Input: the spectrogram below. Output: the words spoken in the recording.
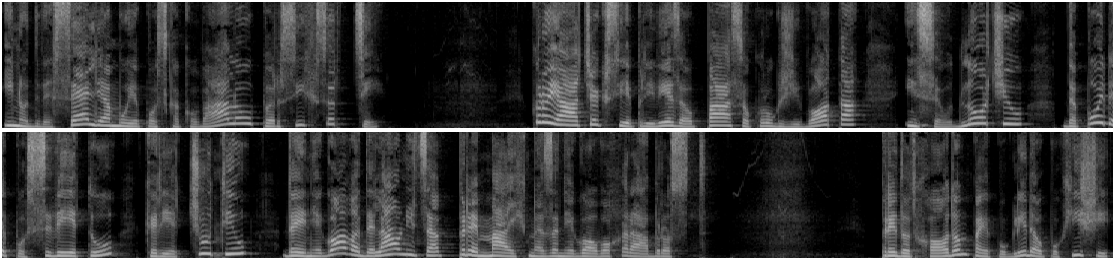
In od veselja mu je poskakovalo v prsih srce. Krojaček si je privezal pas okrog života in se odločil, da pojde po svetu, ker je čutil, da je njegova delavnica premajhna za njegovo hrabrost. Pred odhodom pa je pogledal po hiši,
